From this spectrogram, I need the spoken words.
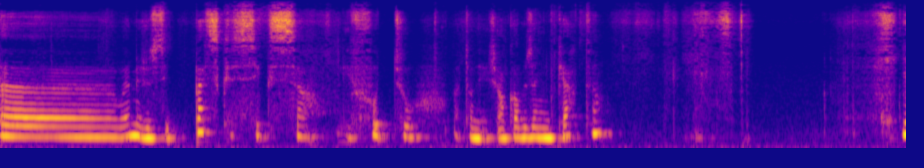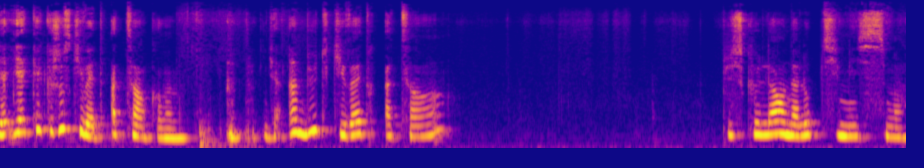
Euh, ouais, mais je sais pas ce que c'est que ça. Les photos. Attendez, j'ai encore besoin d'une carte. Il y, a, quelque chose qui va être atteint, quand même. Il y a un but qui va être atteint. Puisque là, on a l'optimisme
